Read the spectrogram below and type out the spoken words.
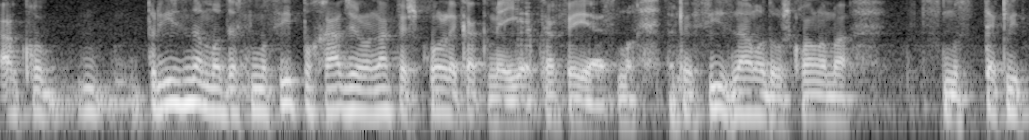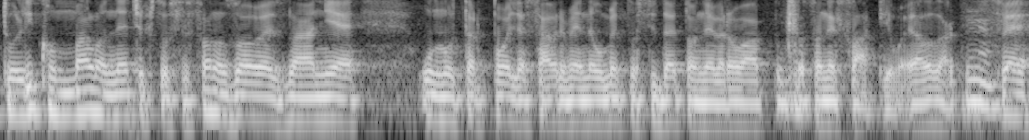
ako priznamo da smo svi pohađali onakve škole kakve, je, kakve jesmo, dakle svi znamo da u školama smo stekli toliko malo nečeg što se stvarno zove znanje unutar polja savremene umetnosti da je to neverovatno, prosto neshvatljivo. Jel? Dakle, no. Sve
